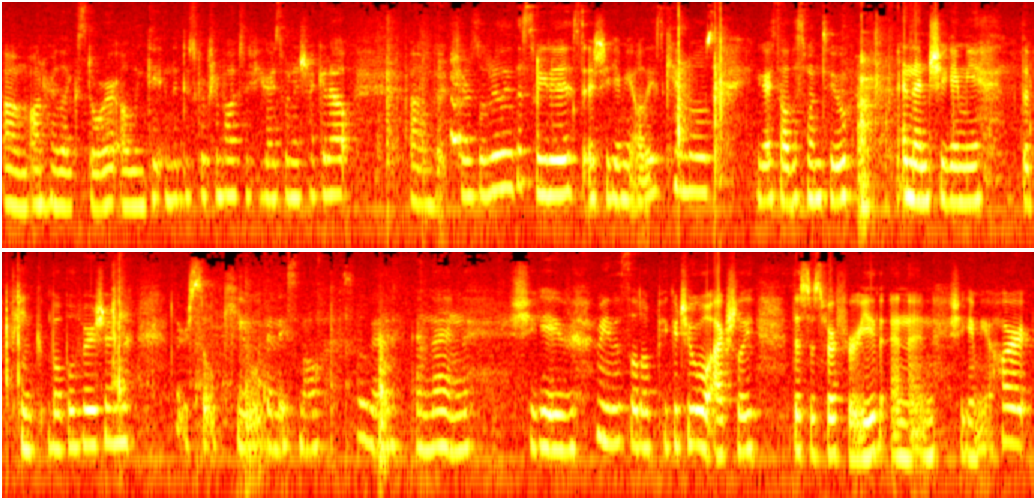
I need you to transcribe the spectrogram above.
um, on her like store. I'll link it in the description box if you guys want to check it out. Um, but she was literally the sweetest and she gave me all these candles. You guys saw this one too. And then she gave me the pink bubble version. They're so cute and they smell so good. And then she gave me this little Pikachu. Well, actually, this was for Farid. And then she gave me a heart.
